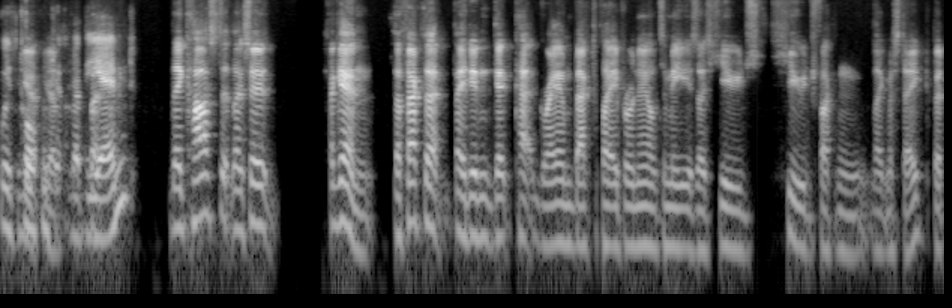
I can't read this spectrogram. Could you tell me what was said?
was Yeah, talking yeah. to them at the But- end. They cast it like so again the fact that they didn't get Kat Graham back to play April O'Neil to me is a huge huge fucking like mistake but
